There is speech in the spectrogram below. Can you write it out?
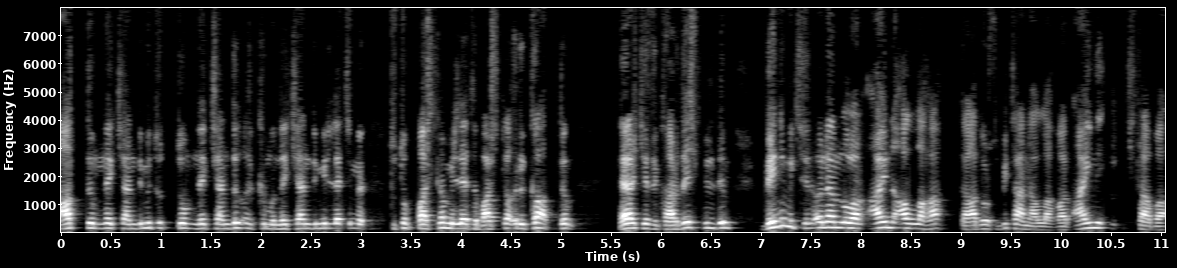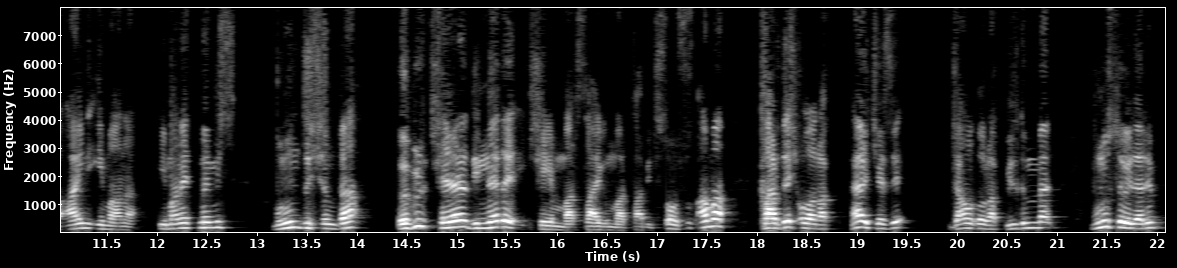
attım, ne kendimi tuttum, ne kendi ırkımı, ne kendi milletimi tutup başka millete, başka ırka attım. Herkesi kardeş bildim. Benim için önemli olan aynı Allah'a, daha doğrusu bir tane Allah var. Aynı kitaba, aynı imana iman etmemiz. Bunun dışında öbür şeylere dinlere de şeyim var, saygım var tabii ki sonsuz. Ama kardeş olarak herkesi can olarak bildim ben. Bunu söylerim.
